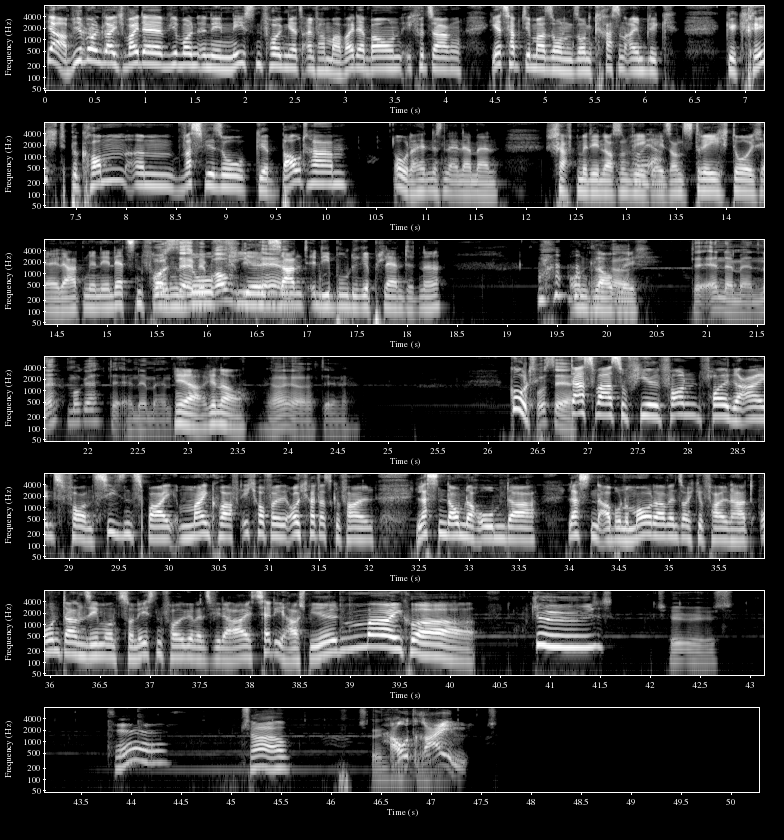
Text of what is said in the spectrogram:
Ja, wir wollen gleich weiter, wir wollen in den nächsten Folgen jetzt einfach mal weiterbauen. Ich würde sagen, jetzt habt ihr mal so einen, so einen krassen Einblick gekriegt, bekommen, ähm, was wir so gebaut haben. Oh, da hinten ist ein Enderman. Schafft mir den aus dem Oh Weg, ja. ey, sonst drehe ich durch, ey. Der hat mir in den letzten Folgen? Wir so viel. Sand in die Bude geplantet, ne? Unglaublich. Der Enderman, ne, Mucker? Der Enderman. Ja, genau. Ja, ja, der. Gut, Wo ist der? das war so viel von Folge 1 von Season 2 Minecraft. Ich hoffe, euch hat das gefallen. Lasst einen Daumen nach oben da, lasst ein Abonnement da, wenn es euch gefallen hat. Und dann sehen wir uns zur nächsten Folge, wenn es wieder heißt, ZIH spielt Minecraft. Tschüss. Tschüss. Tschüss. Ciao. Schön. Haut rein!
